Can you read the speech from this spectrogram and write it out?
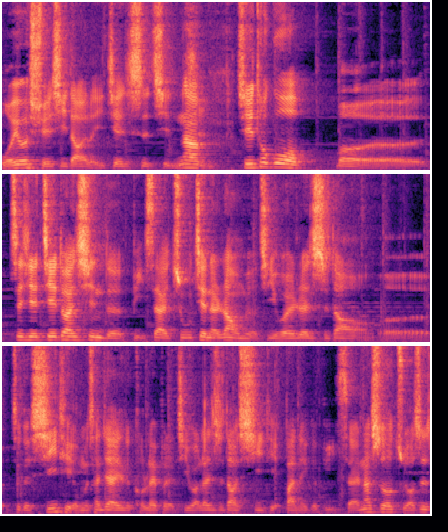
我又学习到了一件事情。那其实透过呃这些阶段性的比赛，逐渐的让我们有机会认识到呃这个西铁，我们参加一个 collab 的计划，认识到西铁办了一个比赛。那时候主要是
